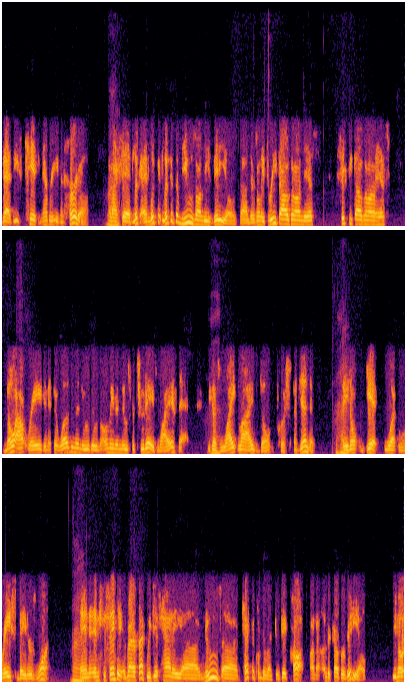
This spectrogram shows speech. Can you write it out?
that these kids never even heard of. Right. And I said, look and look at look at the views on these videos. Uh, there's only three thousand on this, sixty thousand on this. No outrage, and if it was in the news, it was only in the news for two days. Why is that? Because right. white lives don't push agendas. Right. They don't get what race baiters want. Right. And, and it's the same thing. As a matter of fact, we just had a uh, news uh, technical director get caught on an undercover video you know,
